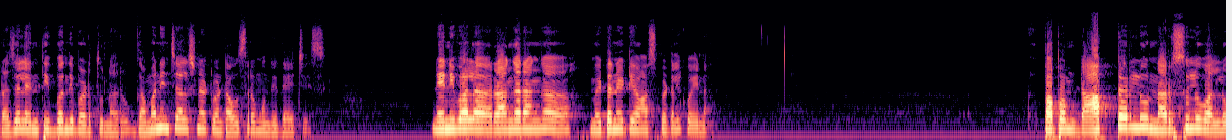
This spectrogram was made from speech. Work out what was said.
ప్రజలు ఎంత ఇబ్బంది పడుతున్నారు? గమనించాల్సినటువంటి అవసరం ఉంది దయచేసి. నేను ఇవాళ రాంగరాంగ మెటర్నిటీ హాస్పిటల్కి పోయినా. పాపం డాక్టర్లు నర్సులు వాళ్ళు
